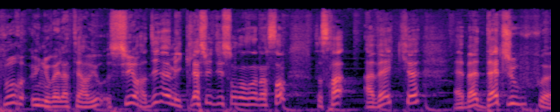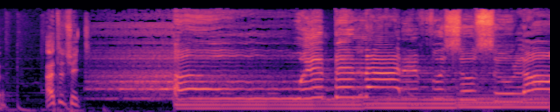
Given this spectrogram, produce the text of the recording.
pour une nouvelle interview sur Dynamique. La suite du son dans un instant, ce sera avec eh ben, Dajou. A tout de suite. Oh, so, so long.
